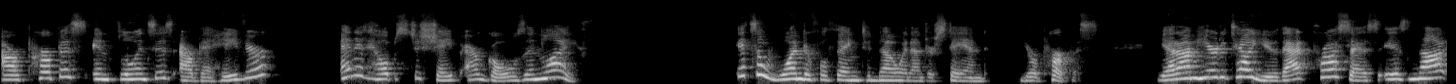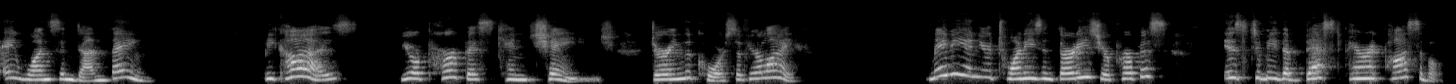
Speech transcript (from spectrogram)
Our purpose influences our behavior and it helps to shape our goals in life. It's a wonderful thing to know and understand your purpose. Yet I'm here to tell you that process is not a once and done thing because your purpose can change during the course of your life. Maybe in your 20s and 30s, your purpose is to be the best parent possible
